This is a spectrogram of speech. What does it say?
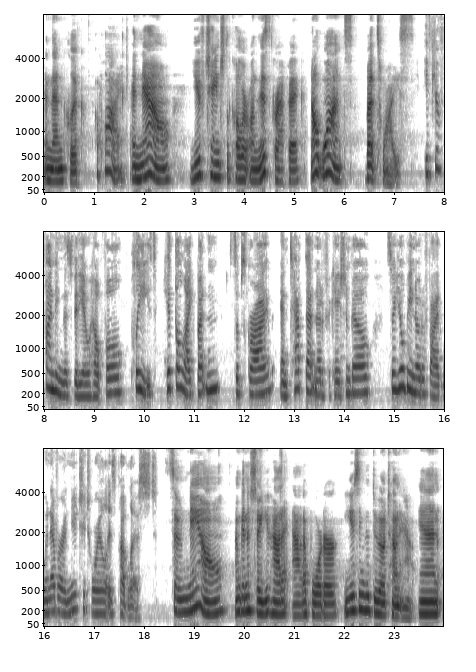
and then click apply. And now you've changed the color on this graphic, not once, but twice. If you're finding this video helpful, please hit the like button, subscribe, and tap that notification bell so you'll be notified whenever a new tutorial is published. So now I'm going to show you how to add a border using the Duotone app. And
